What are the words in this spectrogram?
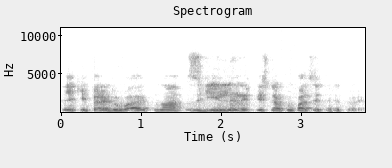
які перебувають на звільнених після окупації територіях.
